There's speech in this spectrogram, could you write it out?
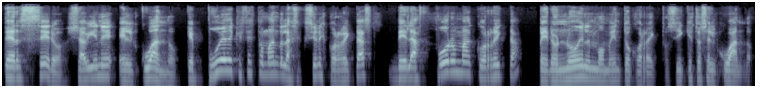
tercero, ya viene el cuándo, que puede que estés tomando las acciones correctas de la forma correcta, pero no en el momento correcto. Sí, que esto es el cuándo.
